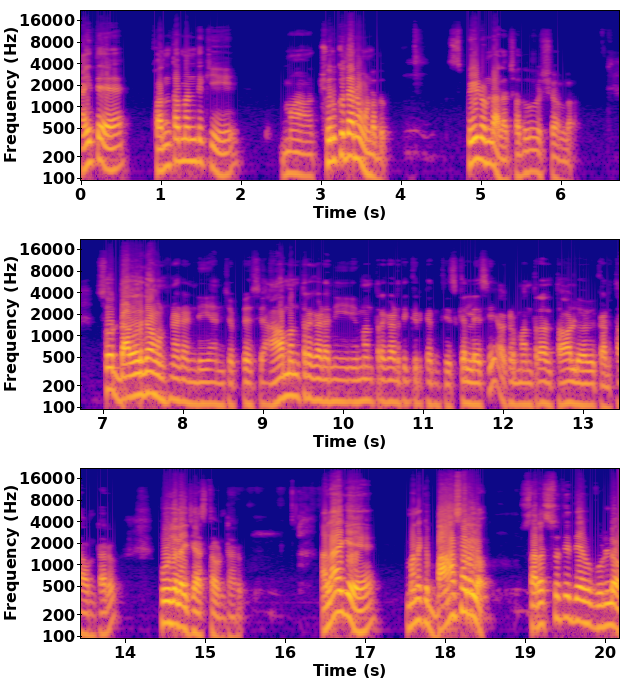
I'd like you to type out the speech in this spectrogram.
అయితే కొంతమందికి మా చురుకుదనం ఉండదు. స్పీడ్ ఉండాలి చదువు విషయంలో. సో డల్గా ఉంటున్నాడండి అని చెప్పేసి ఆ మంత్రగాడని ఈ మంత్రగాడి దగ్గరికి అని తీసుకెళ్ళేసి అక్కడ మంత్రాలు తాళ్ళు అవి కడతా ఉంటారు పూజలు అవి చేస్తూ ఉంటారు. అలాగే మనకి బాసరలో సరస్వతీదేవి గుళ్ళో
